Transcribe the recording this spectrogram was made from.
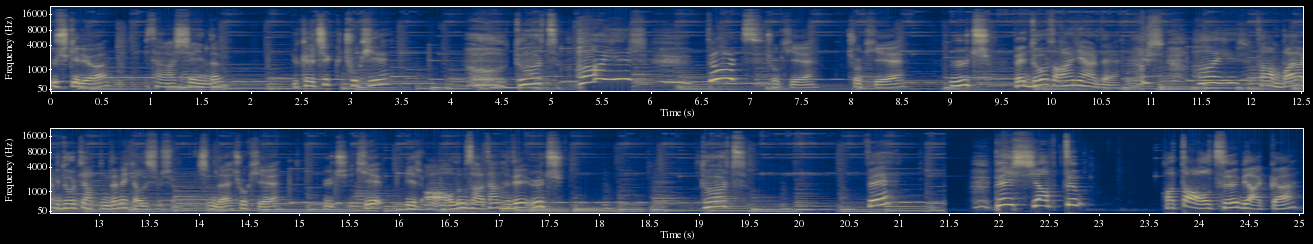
3 geliyor. Bir tane aşağı indim. Yukarı çık. Çok iyi. 4. Hayır. 4. Çok iyi. Çok iyi. 3 ve 4 aynı yerde. Hayır. Hayır. Tamam bayağı bir 4 yaptım. Demek ki alışmışım. Şimdi çok iyi. 3, 2, 1. Aa, aldım zaten. Hadi 3. 4. Ve 5 yaptım. Hatta 6. Bir dakika.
